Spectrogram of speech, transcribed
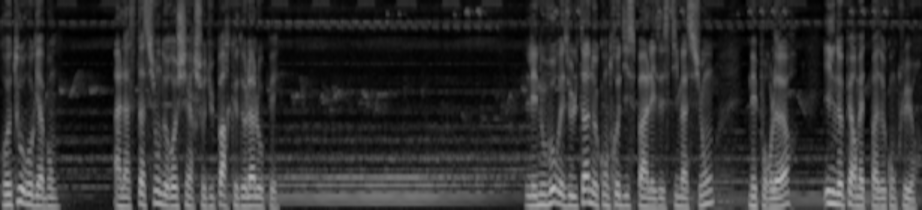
Retour au Gabon, à la station de recherche du parc de l'Alopé. Les nouveaux résultats ne contredisent pas les estimations, mais pour l'heure, ils ne permettent pas de conclure.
